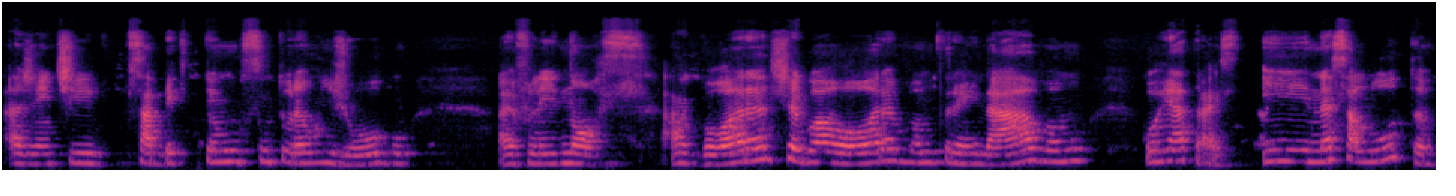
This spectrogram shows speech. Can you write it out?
A gente saber que tem um cinturão em jogo. Aí eu falei, nossa, agora chegou a hora, vamos treinar, vamos correr atrás. E nessa luta,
